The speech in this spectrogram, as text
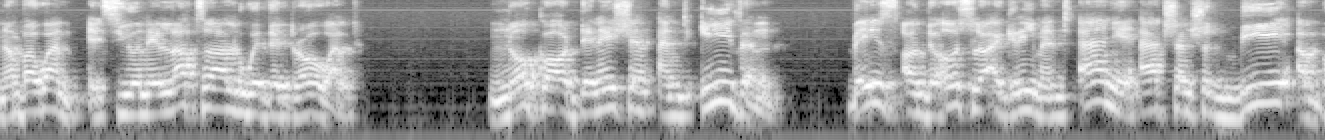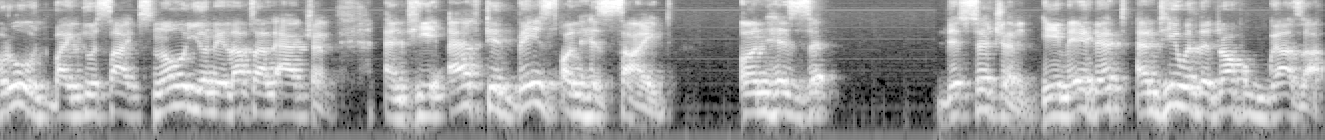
Number one, it's unilateral withdrawal, no coordination, and even based on the Oslo Agreement, any action should be approved by two sides, no unilateral action. And he acted based on his side, on his decision. He made it and he withdrew from Gaza.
